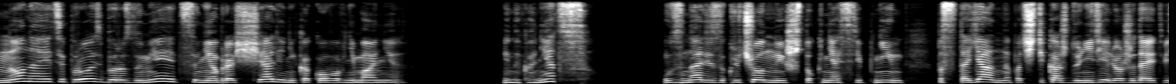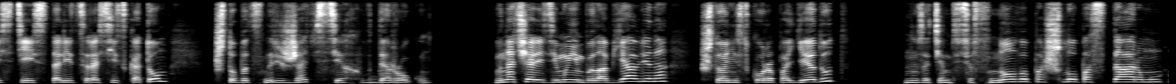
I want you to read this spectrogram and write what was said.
Но на эти просьбы, разумеется, не обращали никакого внимания. И, наконец, узнали заключенные, что князь Репнин постоянно, почти каждую неделю ожидает вестей из столицы российской о том, чтобы снаряжать всех в дорогу. В начале зимы им было объявлено, что они скоро поедут, но затем все снова пошло по-старому,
